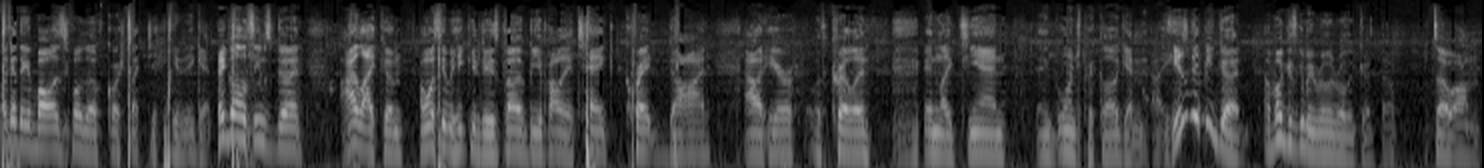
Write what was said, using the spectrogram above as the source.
Look at the ball is for the of course like to hit it again. Piccolo seems good. I like him. I want to see what he can do. He's gonna be probably a tank crit god out here with Krillin and like Tien and Orange Piccolo again. Uh, he's gonna be good. I think he's gonna be really, really good though. So um,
